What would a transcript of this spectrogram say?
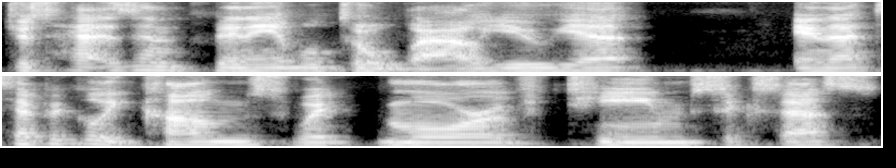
just hasn't been able to wow you yet. And that typically comes with more of team success.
